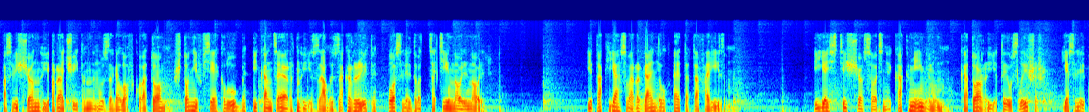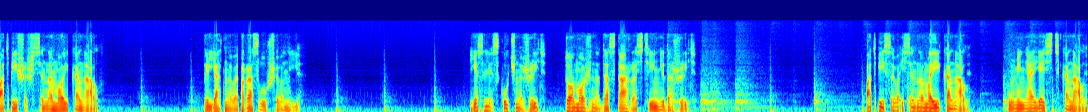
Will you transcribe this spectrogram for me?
Посвященный прочитанному заголовку о том, что не все клубы и концертные залы закрыты после 20.00. Итак, я сварганил этот афоризм. И есть еще сотни как минимум, которые ты услышишь, если подпишешься на мой канал. Приятного прослушивания. Если скучно жить, то можно до старости не дожить. Подписывайся на мои каналы. У меня есть каналы,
